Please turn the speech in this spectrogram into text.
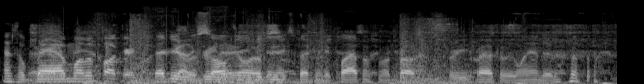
That's a bad motherfucker. That dude was green salty. AR. He didn't expect me to clap him from across the street right after we landed.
